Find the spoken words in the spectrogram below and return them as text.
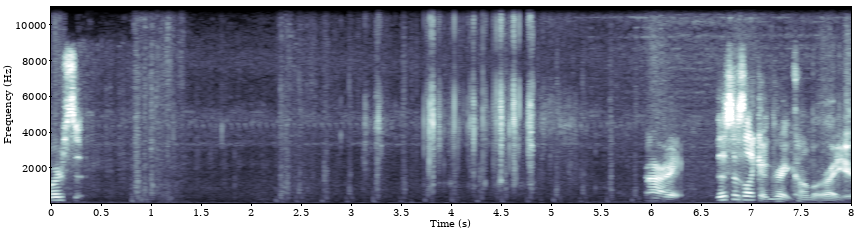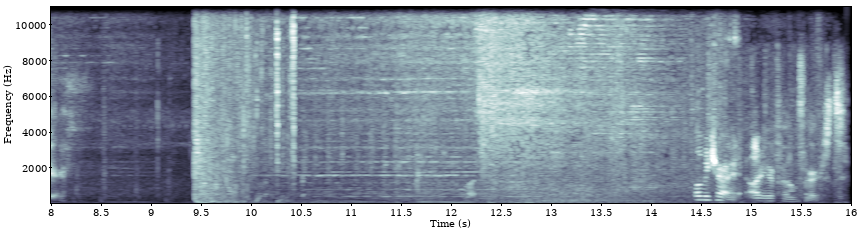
Where's Alright. This is like a great combo right here. Let me try it on your phone first.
